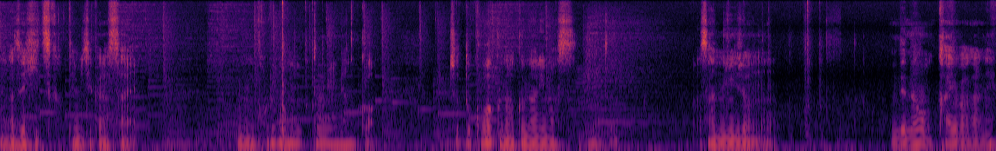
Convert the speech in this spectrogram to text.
なんかぜひ使ってみてください。うん、これは本当になんか、ちょっと怖くなくなります。本当に。3人以上の、での会話がね。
